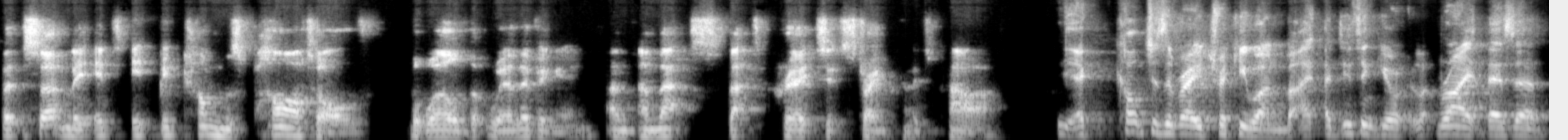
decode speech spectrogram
But certainly, it it becomes part of the world that we're living in, and and that's that creates its strength and its power. Yeah, culture's a very tricky one, but I, I do think you're right. There's a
